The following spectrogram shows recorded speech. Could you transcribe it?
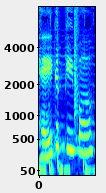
Hey, good people.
